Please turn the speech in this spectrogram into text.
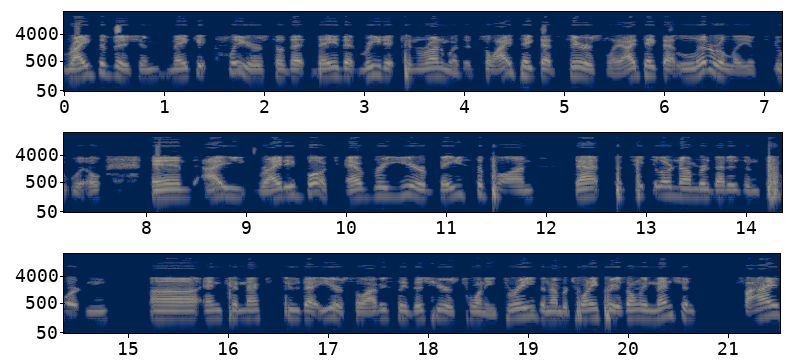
write the vision, make it clear so that they that read it can run with it. So I take that seriously. I take that literally, if you will. And I write a book every year based upon that particular number that is important uh, and connects to that year. So obviously this year is 23. The number 23 is only mentioned five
